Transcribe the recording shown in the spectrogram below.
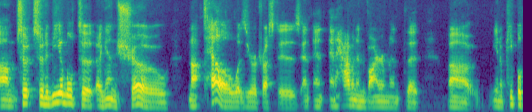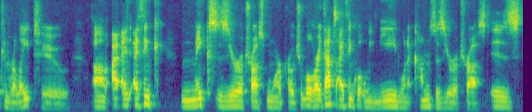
um, so so to be able to again show not tell what zero trust is and and, and have an environment that uh, you know people can relate to, uh, I, I, think makes zero trust more approachable. Right. That's I think what we need when it comes to zero trust is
